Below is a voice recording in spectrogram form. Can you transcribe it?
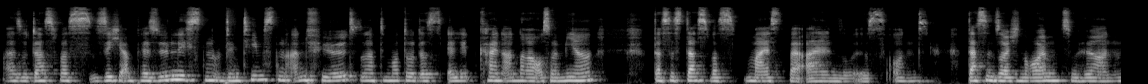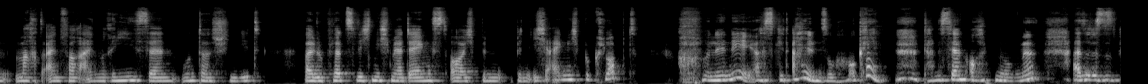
Also das, was sich am persönlichsten und intimsten anfühlt, so nach dem Motto, das erlebt kein anderer außer mir. Das ist das, was meist bei allen so ist. Und das in solchen Räumen zu hören, macht einfach einen riesen Unterschied, weil du plötzlich nicht mehr denkst, oh, ich bin, bin ich eigentlich bekloppt? Oh, nee, nee, es geht allen so. Okay, dann ist ja in Ordnung, ne? Also das ist,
